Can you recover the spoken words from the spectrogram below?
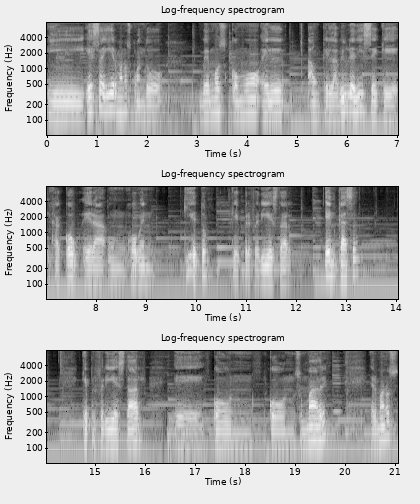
y es ahí, hermanos, cuando vemos cómo él, aunque la Biblia dice que Jacob era un joven quieto, que prefería estar en casa, que prefería estar eh, con, con, su madre, hermanos,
